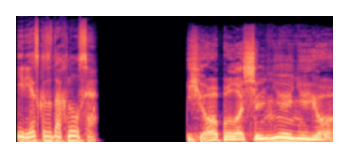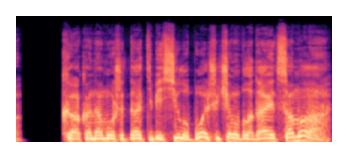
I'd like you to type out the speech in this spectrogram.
и резко задохнулся. «Я была сильнее нее. Как она может дать тебе силу больше, чем обладает сама?»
